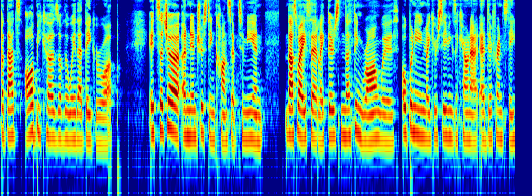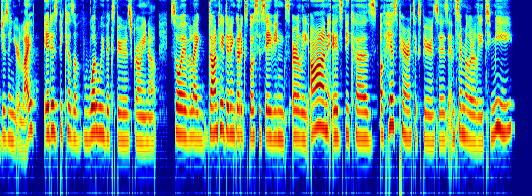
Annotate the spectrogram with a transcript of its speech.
but that's all because of the way that they grew up. It's such a, an interesting concept to me. And that's why I said like there's nothing wrong with opening like your savings account at, at different stages in your life. It is because of what we've experienced growing up. So if like Dante didn't get exposed to savings early on, it's because of his parents' experiences. And similarly to me,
